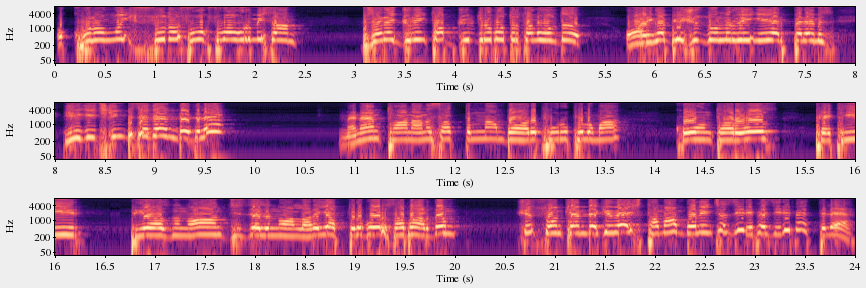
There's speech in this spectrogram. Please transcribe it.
O kolunu suda soğuk suya vurmuşsan. Bize gülün tap güldürüp otursan oldu. Ayına 500 dolar ve yer veremiz. Yigi içkin bizeden dediler. Menem tananı sattımdan bari puru puluma. Kontaroz, petir, piyazlı nan, cizeli nanları yaptırıp orsa bardım. Şu son kemdeki veş tamam bolince ziripe zirip ettiler.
